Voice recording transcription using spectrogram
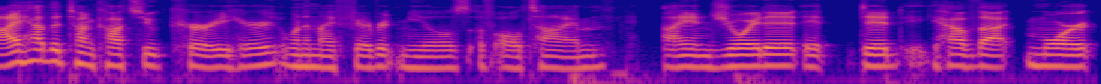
I had the tonkatsu curry here, one of my favorite meals of all time. I enjoyed it. It did have that more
